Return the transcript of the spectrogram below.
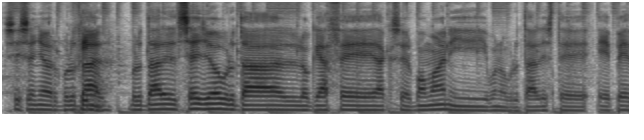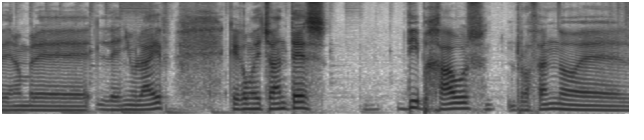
Sí, señor, brutal. Fino. Brutal el sello, brutal lo que hace Axel Bowman y bueno, brutal este EP de nombre The New Life, que como he dicho antes, Deep House, rozando el,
